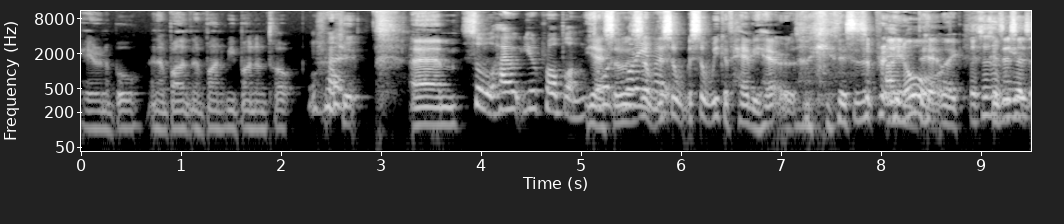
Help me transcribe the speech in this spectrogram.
hair in a bow and a bun, and a bun, wee bun on top. Cute. Um, So how your problem? yeah, Don't so worry it's a, about- it's, a, it's a week of heavy hitters. this is a pretty I know. bit, like this is 'cause a weird, this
